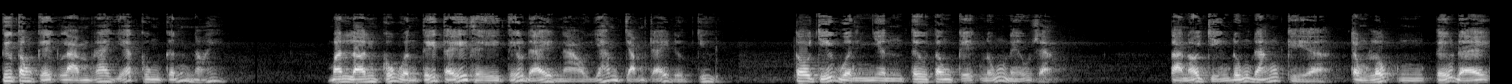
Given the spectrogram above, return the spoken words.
Tiêu Tông Kiệt làm ra vẻ cung kính nói, Mệnh lệnh của Quỳnh tỷ tỷ thì tiểu đệ nào dám chậm trễ được chứ. Tô Chỉ Huỳnh nhìn Tiêu Tông Kiệt nũng nịu rằng, Ta nói chuyện đúng đắn kìa, trong lúc tiểu đệ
